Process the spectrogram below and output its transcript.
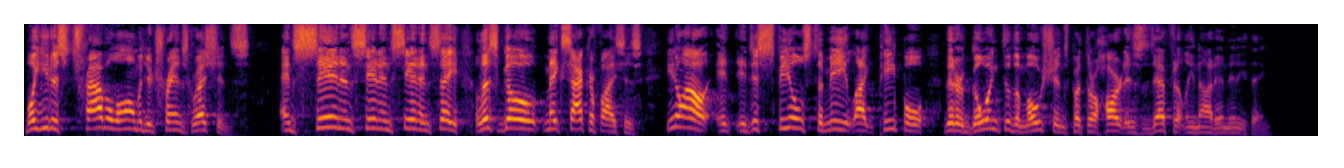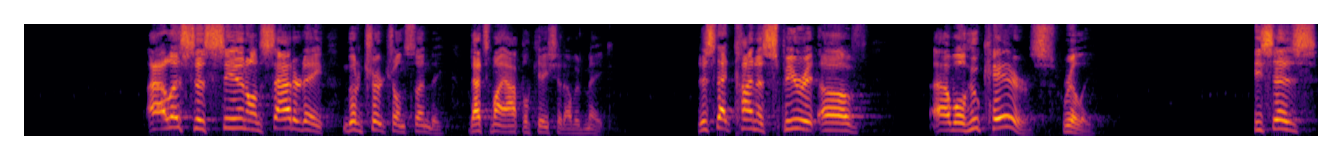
Well, you just travel on with your transgressions and sin and sin and sin and say, let's go make sacrifices. You know how it, it just feels to me like people that are going through the motions, but their heart is definitely not in anything. Uh, let's just sin on Saturday and go to church on Sunday. That's my application I would make. Just that kind of spirit of, uh, well, who cares, really? He says,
